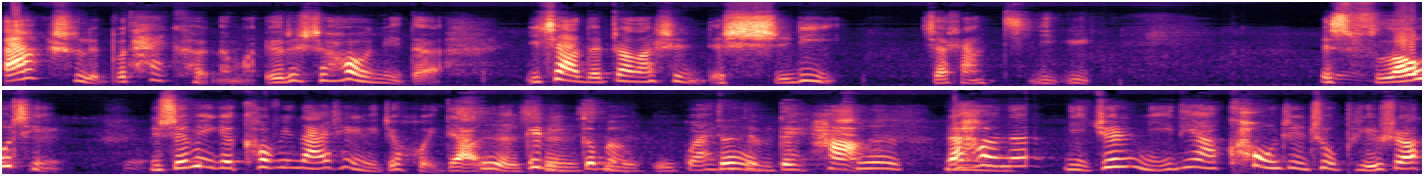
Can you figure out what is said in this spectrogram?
，actually 不太可能嘛。有的时候你的一下子壮大是你的实力加上机遇，is floating。你随便一个 COVID nineteen 你就毁掉了，跟你根本无关，对不对？哈。然后呢，你觉得你一定要控制住，比如说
